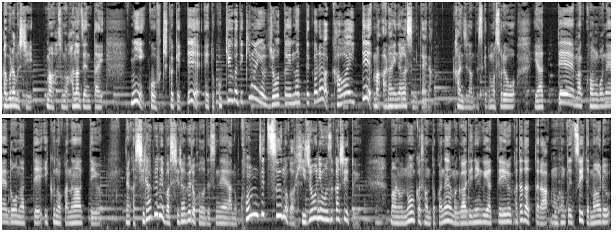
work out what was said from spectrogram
アブラムシまあその鼻全体にこう吹きかけて、えー、と呼吸ができないような状態になってから乾いて、まあ、洗い流すみたいな感じなんですけど、まあ、それをやって、まあ、今後ねどうなっていくのかなっていうなんか調べれば調べるほどですねあの根絶するのが非常に難しいという、まあ、あの農家さんとかね、まあ、ガーデニングやっている方だったらもう本当について回る、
